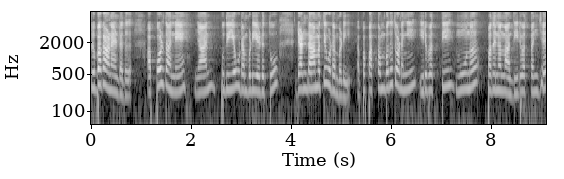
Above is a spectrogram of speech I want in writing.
കൃപ കാണേണ്ടത്. അപ്പോൾ തന്നെ ഞാൻ പുതിയ ഉടമ്പടി എടുത്തു. രണ്ടാമത്തെ ഉടമ്പടി അപ്പോൾ പത്തൊമ്പത് തുടങ്ങി ഇരുപത്തി മൂന്ന് പതിനൊന്നാം തീയതി ഇരുപത്തഞ്ച്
